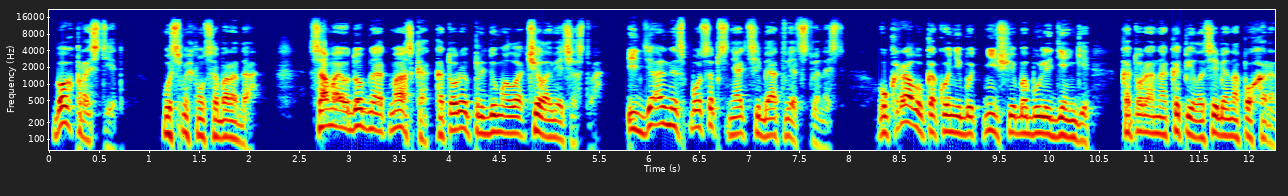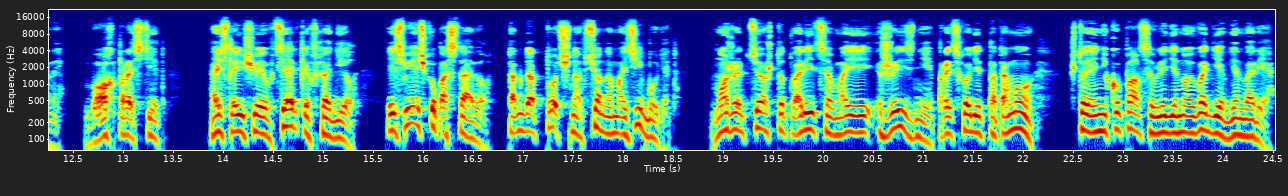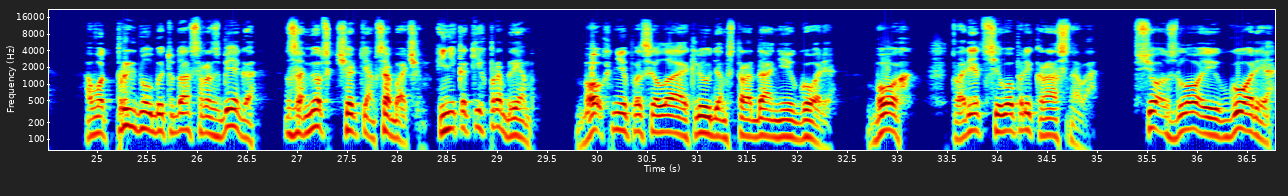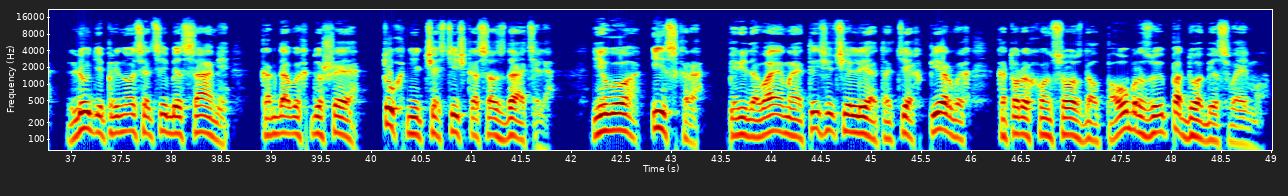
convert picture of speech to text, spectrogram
«Бог простит», — усмехнулся Борода. Самая удобная отмазка, которую придумало человечество. Идеальный способ снять с себя ответственность. Украл у какой-нибудь нищей бабули деньги, которые она копила себе на похороны. Бог простит. А если еще и в церковь сходил и свечку поставил, тогда точно все на мази будет. Может, все, что творится в моей жизни, происходит потому, что я не купался в ледяной воде в январе. А вот прыгнул бы туда с разбега, замерз к чертям собачьим, и никаких проблем. Бог не посылает людям страдания и горе. Бог — творец всего прекрасного. Все зло и горе люди приносят себе сами, когда в их душе тухнет частичка Создателя. Его искра, передаваемая тысячи лет от тех первых, которых он создал по образу и подобию своему.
